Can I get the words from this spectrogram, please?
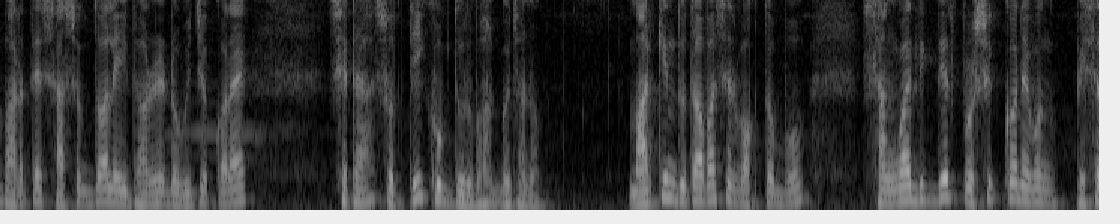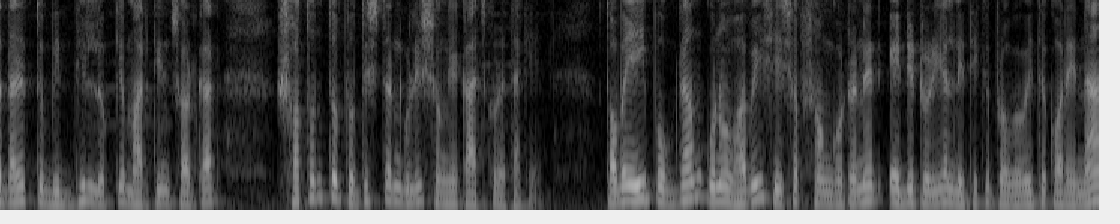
ভারতের শাসক দল এই ধরনের অভিযোগ করায় সেটা সত্যিই খুব দুর্ভাগ্যজনক। মার্কিন দূতাবাসের বক্তব্য, সাংবাদিকদের প্রশিক্ষণ এবং পেশাদারিত্ব বৃদ্ধির লক্ষ্যে মার্কিন সরকার স্বতন্ত্র প্রতিষ্ঠানগুলির সঙ্গে কাজ করে থাকে। তবে এই প্রোগ্রাম কোনোভাবেই সেই সব সংগঠনের এডিটোরিয়াল নীতিকে প্রভাবিত করে না।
